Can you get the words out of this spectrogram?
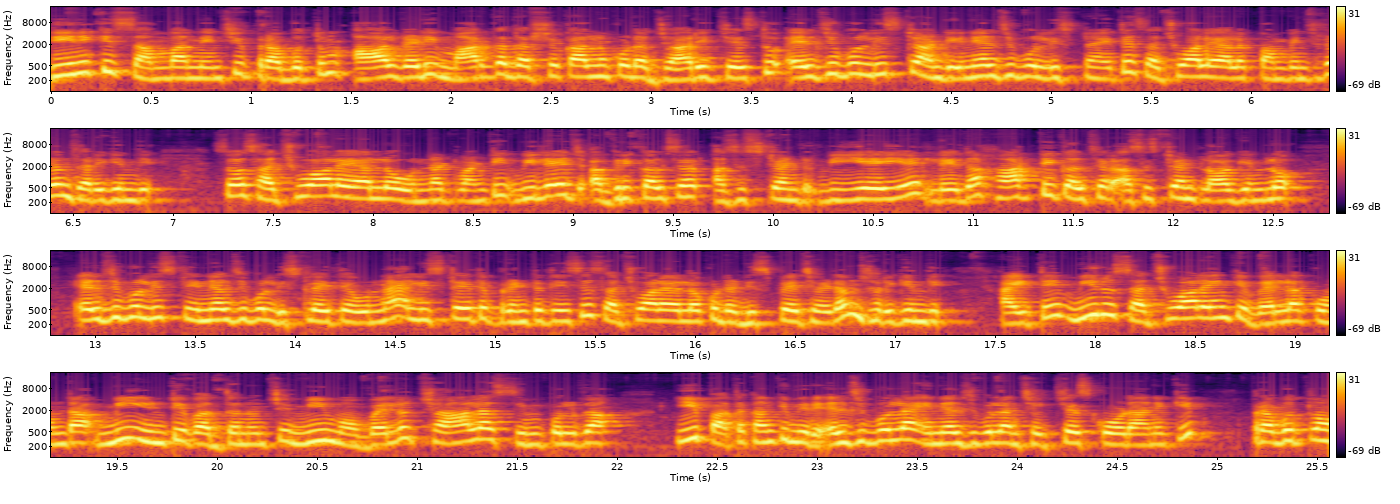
దీనికి సంబంధించి ప్రభుత్వం ఆల్రెడీ మార్గదర్శకాలను కూడా జారీ చేస్తూ eligible list and ineligible list అయితే సచివాలయాలకు పంపించడం జరిగింది. సో సచివాలయాల్లో ఉన్నటువంటి విలేజ్ అగ్రికల్చర్ అసిస్టెంట్ విఏఏ లేదా హార్టికల్చర్ అసిస్టెంట్ లాగిన్లో ఎలిజిబుల్ లిస్ట్ ఇన్ఎలిజిబుల్ లిస్ట్ అయితే ఉన్నాయి ఆ లిస్ట్ అయితే ప్రింట్ తీసి సచివాలయంలో కూడా డిస్ప్లే చేయడం జరిగింది. అయితే మీరు సచివాలయంకి వెళ్ళకుండా మీ ఇంటి వద్ద నుంచి మీ మొబైల్లో చాలా సింపుల్గా ఈ పథకానికి మీరు ఎలిజిబుల్ ఇన్ఎలిజిబుల్ అని చెక్ చేసుకోవడానికి ప్రభుత్వం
